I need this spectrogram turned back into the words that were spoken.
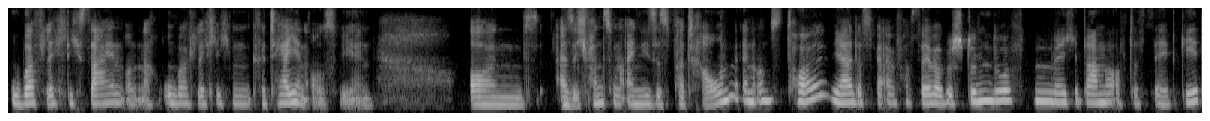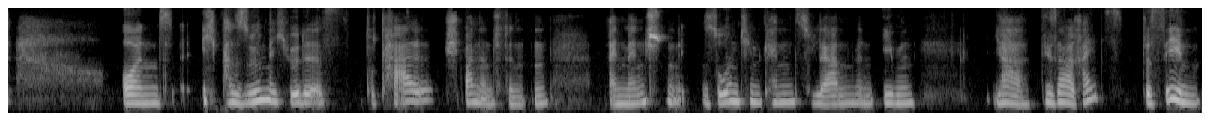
oberflächlich sein und nach oberflächlichen Kriterien auswählen. Und also ich fand zum einen dieses Vertrauen in uns toll, ja, dass wir einfach selber bestimmen durften, welche Dame auf das Date geht. Und ich persönlich würde es total spannend finden, einen Menschen so intim kennenzulernen, wenn eben ja dieser Reiz des Sehen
